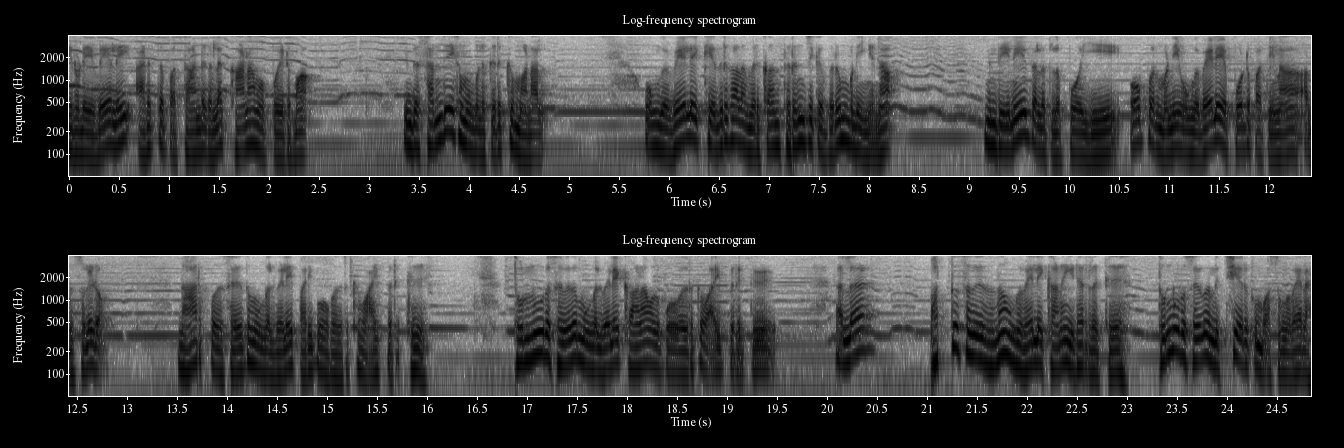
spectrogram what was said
என்னுடைய வேலை அடுத்த பத்தாண்டுகளில் காணாமல் போயிடுமா? இந்த சந்தேகம் உங்களுக்கு இருக்குமானால் உங்கள் வேலைக்கு எதிர்காலம் இருக்கான்னு தெரிஞ்சுக்க விரும்புனீங்கன்னா இந்த இணையதளத்தில் போய் ஓப்பன் பண்ணி உங்கள் வேலையை போட்டு பார்த்தீங்கன்னா அது சொல்லிடும். நாற்பது சதவீதம் உங்கள் வேலை பறிபோவதற்கு வாய்ப்பு இருக்குது தொண்ணூறு சதவீதம் உங்கள் வேலை காணாமல் போவதற்கு வாய்ப்பு இருக்குது அதில் பத்து சதவீதம் தான் உங்கள் வேலைக்கான இடர் இருக்குது தொண்ணூறு சதவீதம் நிச்சயம் இருக்கும் பாஸ் உங்கள் வேலை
